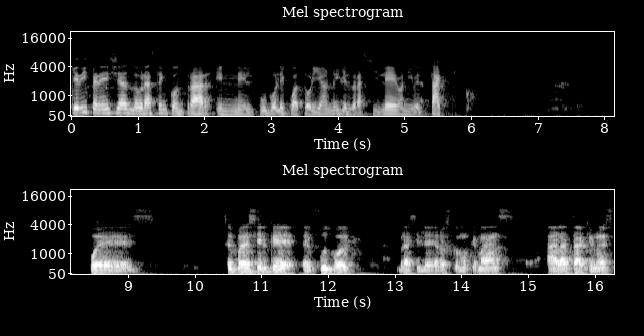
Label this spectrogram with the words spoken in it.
¿Qué diferencias lograste encontrar en el fútbol ecuatoriano y el brasilero a nivel táctico? Pues se puede decir que el fútbol brasilero es como que más al ataque, no es,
